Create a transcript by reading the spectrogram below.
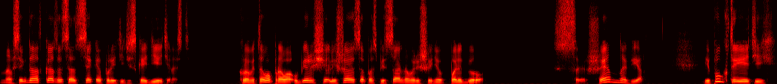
навсегда отказывается от всякой политической деятельности. Кроме того, права убежища лишаются по специальному решению Политбюро. Совершенно верно. И пункт третий.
